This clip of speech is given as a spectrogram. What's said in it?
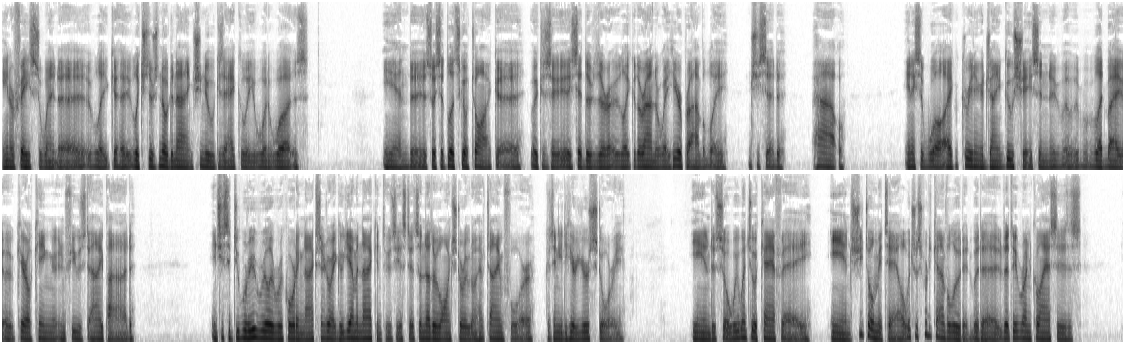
And her face went uh, like uh, like there's no denying she knew exactly what it was. And uh, so I said, "Let's go talk," uh, because he said they're they're like they're on their way here probably. And she said, "How?" And I said, "Well, I'm creating a giant goose chase, and uh, led by a Carole King infused iPod." And she said, were you really recording knock syndrome? I go, yeah, I'm a knock enthusiast. It's another long story we don't have time for because I need to hear your story. And so we went to a cafe and she told me a tale, which was pretty convoluted, but uh, that they run classes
